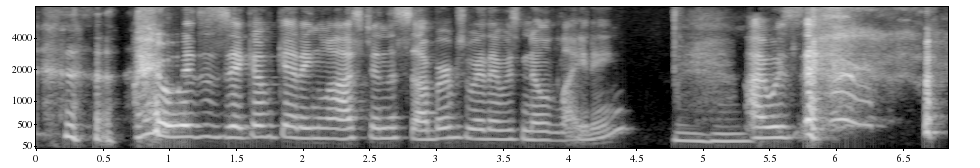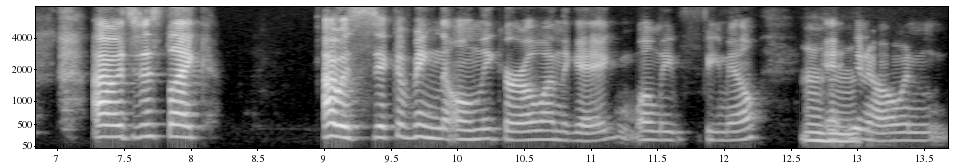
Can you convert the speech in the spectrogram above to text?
I was sick of getting lost in the suburbs where there was no lighting. Mm-hmm. I was I was just like I was sick of being the only girl on the gig, only female. Mm-hmm. And you know, and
